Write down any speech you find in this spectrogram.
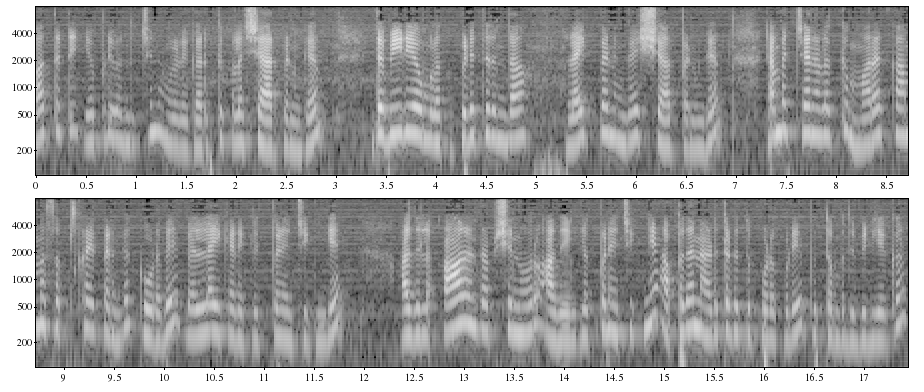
பார்த்துட்டு எப்படி வந்துச்சுன்னு உங்களுடைய கருத்துக்களை ஷேர் பண்ணுங்கள் இந்த வீடியோ உங்களுக்கு பிடிச்சிருந்தா லைக் பண்ணுங்கள் ஷேர் பண்ணுங்கள் நம்ம சேனலுக்கு மறக்காமல் சப்ஸ்கிரைப் பண்ணுங்கள் கூடவே பெல் ஐக்கனை கிளிக் பண்ணி வச்சுக்கிங்க. அதில் ஆல் அண்ட் ஆப்ஷன் வரும். அதையும் கிளிக் பண்ணி வச்சுக்கிங்க. அப்போ தான் அடுத்தடுத்து போடக்கூடிய புத்தம்பது வீடியோக்கள்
